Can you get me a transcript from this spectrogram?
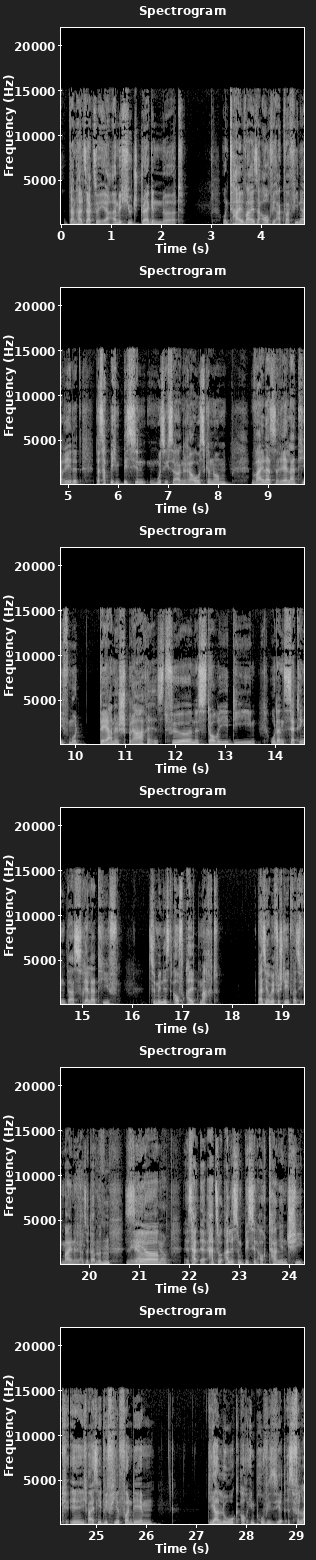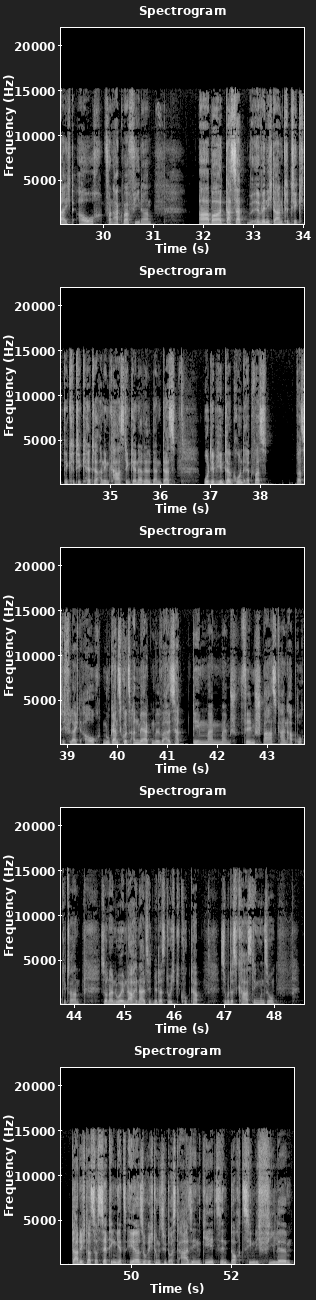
dann halt sagt so eher, I'm a huge Dragon Nerd. Und teilweise auch wie Aquafina redet, das hat mich ein bisschen, muss ich sagen, rausgenommen, weil das relativ moderne Sprache ist für eine Story, die oder ein Setting, das relativ zumindest auf alt macht. Weiß nicht, ob ihr versteht, was ich meine. Also da wird Mhm. sehr, Ja, ja. es hat, äh, hat so alles so ein bisschen auch tongue in cheek. Äh, Ich weiß nicht, wie viel von dem Dialog auch improvisiert ist vielleicht auch von Aquafina. Aber das hat, wenn ich da eine Kritik, eine Kritik hätte an dem Casting generell, dann das. Und im Hintergrund etwas, was ich vielleicht auch nur ganz kurz anmerken will, weil es hat dem meinem, meinem Film Spaß keinen Abbruch getan, sondern nur im Nachhinein, als ich mir das durchgeguckt habe, so über das Casting und so. Dadurch, dass das Setting jetzt eher so Richtung Südostasien geht, sind doch ziemlich viele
